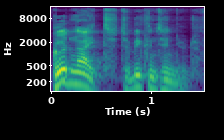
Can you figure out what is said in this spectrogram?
Good night. To be continued.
